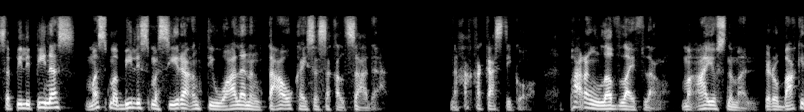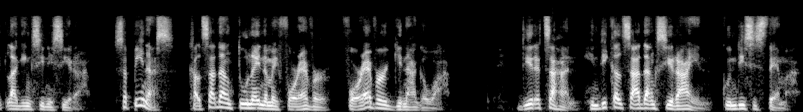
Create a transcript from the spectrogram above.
Sa Pilipinas, mas mabilis masira ang tiwala ng tao kaysa sa kalsada. Nakakakastiko. Parang love life lang, maayos naman, pero bakit laging sinisira? Sa Pinas, kalsada ang tunay na may forever, forever ginagawa. Diretsahan, hindi kalsada ang sirain, kundi sistema.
